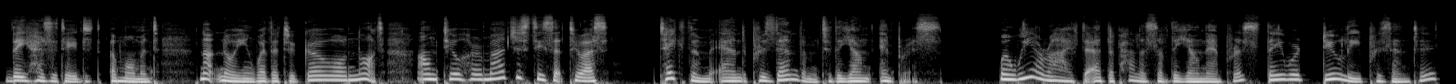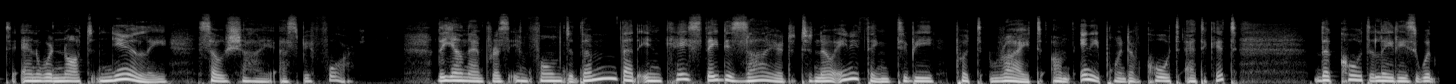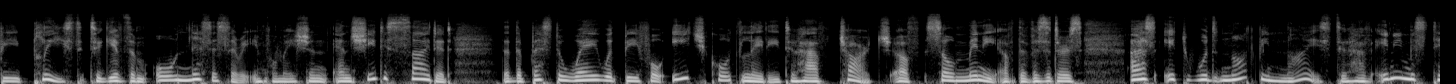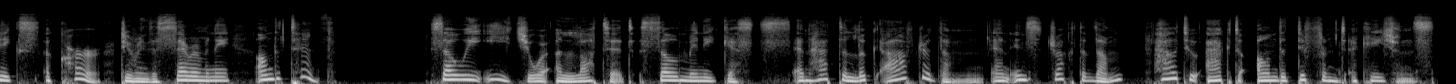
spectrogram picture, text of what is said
They hesitated a moment, not knowing whether to go or not, until Her Majesty said to us, Take them and present them to the young Empress. When we arrived at the palace of the young empress, they were duly presented and were not nearly so shy as before. The young empress informed them that in case they desired to know anything to be put right on any point of court etiquette, the court ladies would be pleased to give them all necessary information, and she decided that the best way would be for each court lady to have charge of so many of the visitors, as it would not be nice to have any mistakes occur during the ceremony on the 10th. So we each were allotted so many guests and had to look after them and instruct them how to act on the different occasions.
